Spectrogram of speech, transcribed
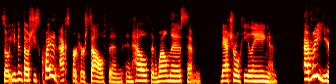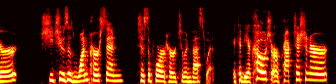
So even though she's quite an expert herself in, in health and wellness and natural healing, and every year she chooses one person to support her to invest with. It could be a coach or a practitioner,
